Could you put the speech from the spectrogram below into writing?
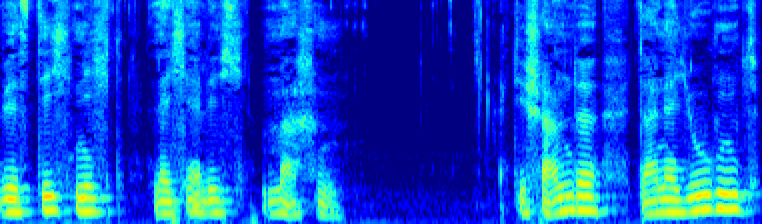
wirst dich nicht lächerlich machen. Die Schande deiner Jugend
